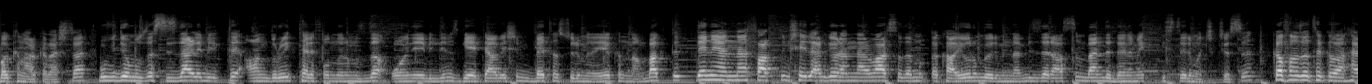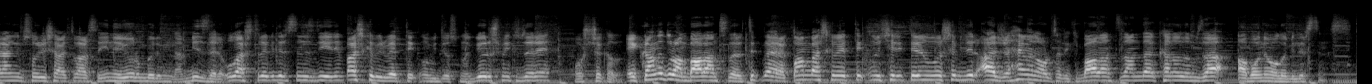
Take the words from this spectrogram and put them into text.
Bakın arkadaşlar. Bu videomuzda sizlerle birlikte Android telefonlarımızda oynayabildiğimiz GTA 5'in beta sürümüne yakından baktık. Deneyenler, farklı bir şeyler görenler varsa da mutlaka yorum bölümünden bizlere atsın. Ben de denemek isterim açıkçası. Kafanıza takılan herhangi bir soru işareti varsa yine yorum bölümünden bizlere ulaştırabilirsiniz diyelim. Başka bir web tekno videosunda görüşmek üzere. Hoşçakalın. Ekranda duran bağlantıları tıklayarak bambaşka web tekno içeriklerine ulaşabilir. Ayrıca hemen ortadaki bağlantıdan da kanalımıza abone olabilirsiniz.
